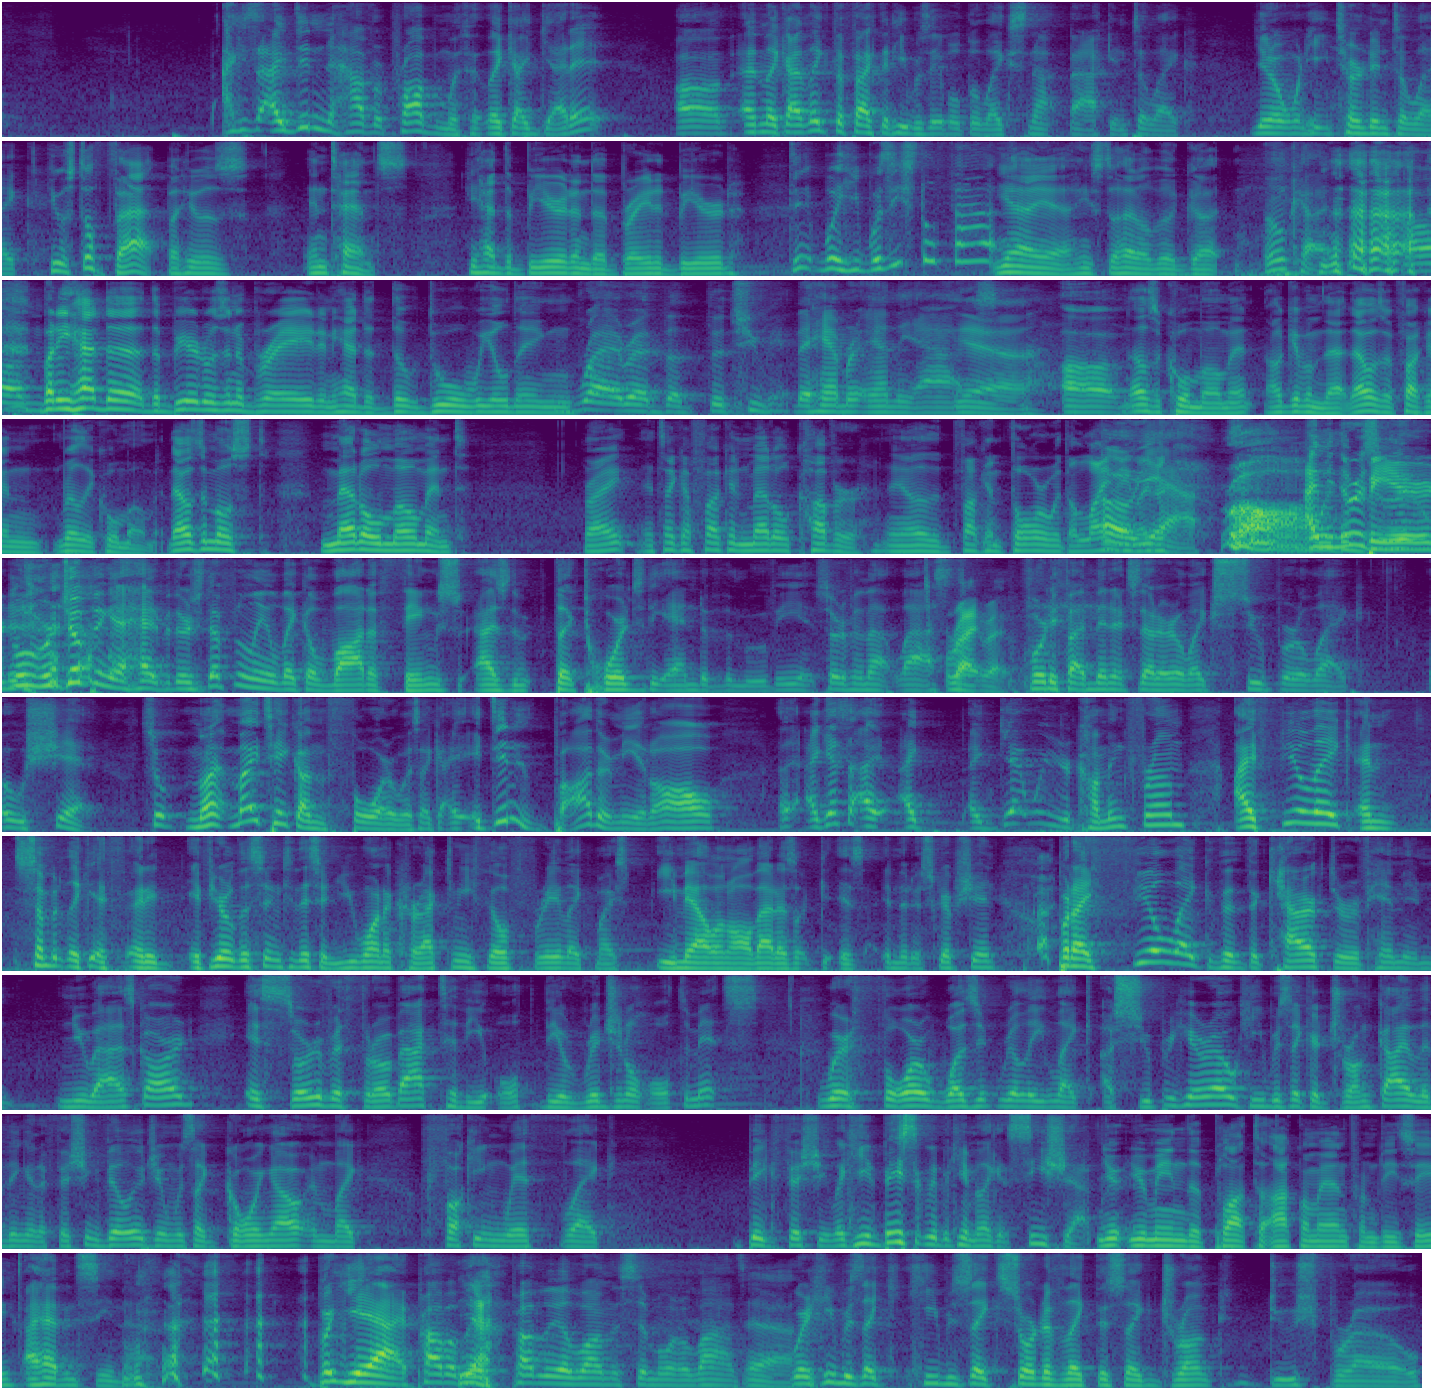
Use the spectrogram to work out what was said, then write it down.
I guess I didn't have a problem with it. Like I get it, um, and like I like the fact that he was able to like snap back into like you know when he turned into like He was still fat, but he was intense. He had the beard and the braided beard. did well, he was he still fat? Yeah, yeah. He still had a little bit of gut. Okay. um, But he had the the beard was in a braid and he had the du- dual wielding. right, right. The the two the hammer and the axe. Yeah. Um, That was a cool moment. I'll give him that. That was a fucking really cool moment. That was the most metal moment, right? It's like a fucking metal cover. You know, the fucking Thor with the lightning. Oh like, yeah. Raw I mean, with there the beard. Well, we're jumping ahead, but there's definitely like a lot of things as the like towards the end of the movie, sort of in that last Right, right. 45 minutes that are like super like oh shit. So my my take on Thor was like I, it didn't bother me at all. I- I guess I, I I get where you're coming from. I feel like and somebody like if if you're listening to this and you want to correct me, feel free. Like my email and all that is like, is in the description. But I feel like the the character of him in New Asgard is sort of a throwback to the the original Ultimates, where Thor wasn't really like a superhero. He was like a drunk guy living in a fishing village and was like going out and like fucking with like big fishing. Like he basically became like a sea chef. You you mean the plot to Aquaman from DC? I haven't seen that. But yeah, probably Yeah. probably along the similar lines. Yeah. Where he was like he was like sort of like this like drunk douche bro.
